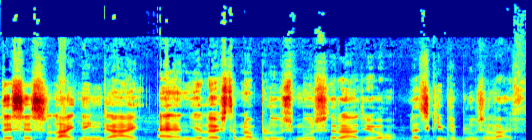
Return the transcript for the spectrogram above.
This is Lightning Guy en je luistert naar Bluesmoose Radio. Let's keep the blues alive.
